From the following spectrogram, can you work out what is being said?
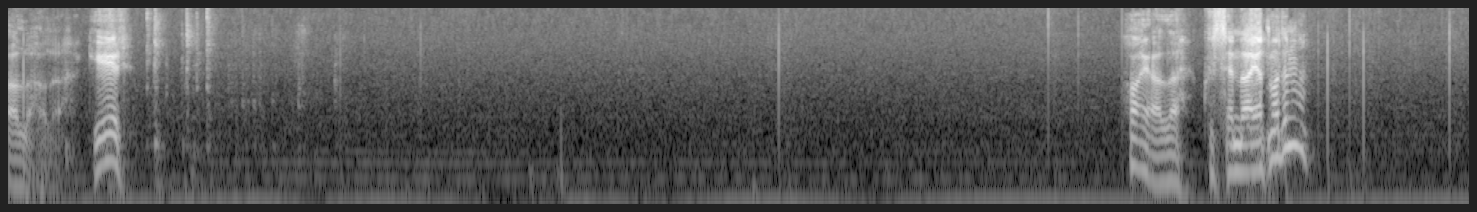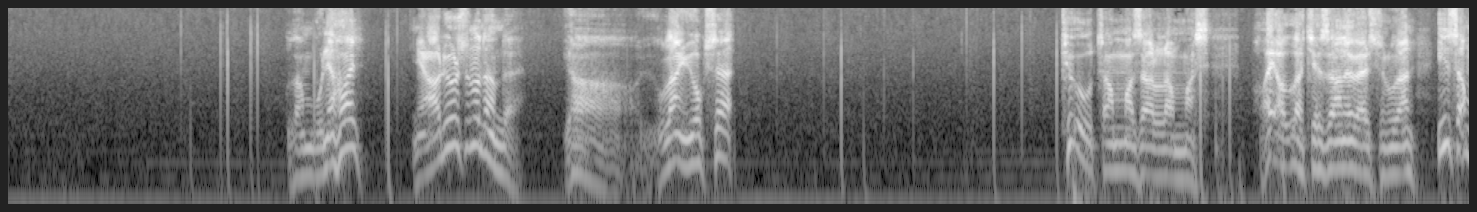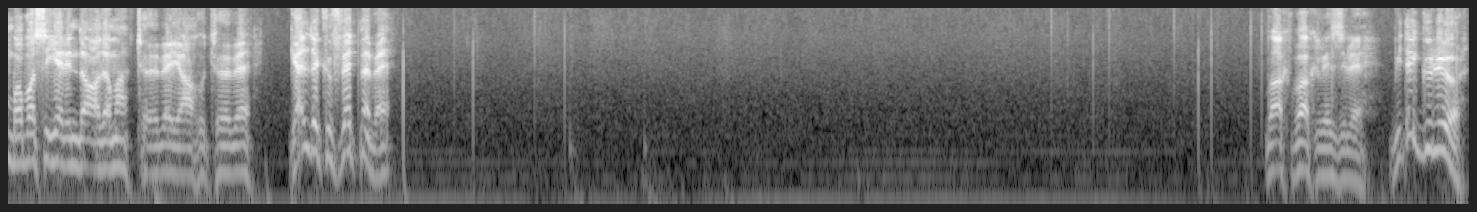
Allah Allah. Gir. Hay Allah. Kız sen daha yatmadın mı? Ulan bu ne hal? Ne arıyorsun odamda? Ya ulan yoksa... Tüh utanmaz arlanmaz. Hay Allah cezanı versin ulan. İnsan babası yerinde adama. Tövbe yahu tövbe. Gel de küfretme be. Bak bak rezile. Bir de gülüyor.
